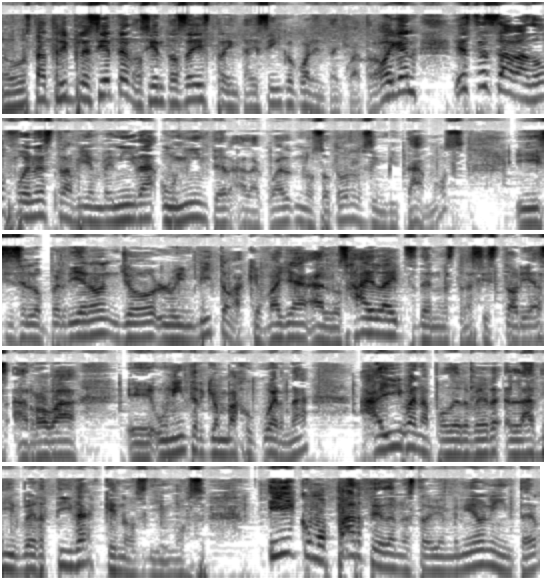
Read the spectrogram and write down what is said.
Me gusta, 777-206-3544. Oigan, este sábado fue nuestra bienvenida Uninter, a la cual nosotros los invitamos. Y si se lo perdieron, yo lo invito a que vaya a los highlights de nuestras historias, arroba eh, Uninter-cuerna. Ahí van a poder ver la divertida que nos dimos. Y como parte de nuestra bienvenida Uninter,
